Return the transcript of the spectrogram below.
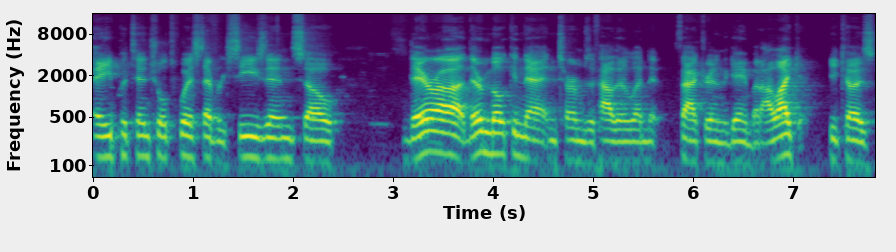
a potential twist every season. So they're uh, they're milking that in terms of how they're letting it factor in the game. But I like it because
